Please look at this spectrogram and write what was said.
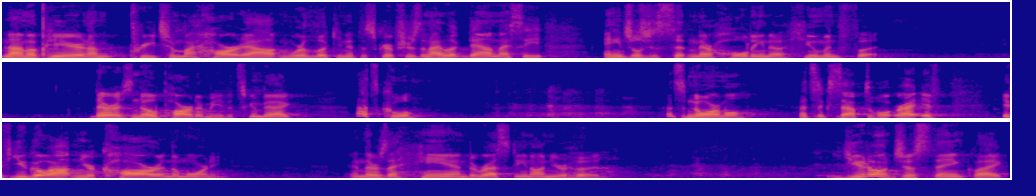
And I'm up here and I'm preaching my heart out, and we're looking at the scriptures, and I look down and I see angels just sitting there holding a human foot. There is no part of me that's going to be like, that's cool. That's normal. That's acceptable, right? If, if you go out in your car in the morning and there's a hand resting on your hood, you don't just think, like,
